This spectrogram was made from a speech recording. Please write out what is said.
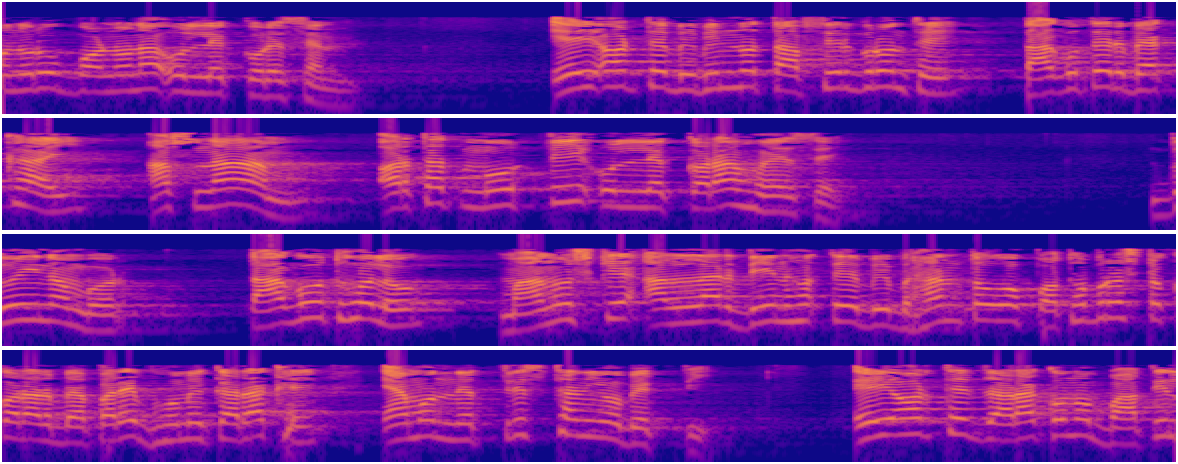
অনুরূপ বর্ণনা উল্লেখ করেছেন। এই অর্থে বিভিন্ন তাফসির গ্রন্থে তাগুতের ব্যাখ্যায় আসনাম অর্থাৎ মূর্তি উল্লেখ করা হয়েছে। দুই নম্বর, তাগুত হল মানুষকে আল্লাহর দিন হতে বিভ্রান্ত ও পথভ্রষ্ট করার ব্যাপারে ভূমিকা রাখে এমন নেতৃস্থানীয় ব্যক্তি। এই অর্থে যারা কোনো বাতিল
